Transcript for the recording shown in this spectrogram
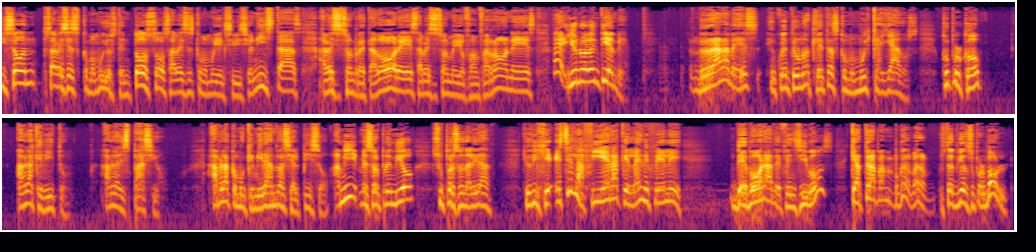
y son pues, a veces como muy ostentosos, a veces como muy exhibicionistas, a veces son retadores, a veces son medio fanfarrones, eh, y uno lo entiende. Rara vez encuentro uno atletas como muy callados. Cooper Cup habla quedito, habla despacio, habla como que mirando hacia el piso. A mí me sorprendió su personalidad. Yo dije, ¿esta es la fiera que en la NFL devora defensivos? Que atrapan, bueno, usted vio el Super Bowl.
